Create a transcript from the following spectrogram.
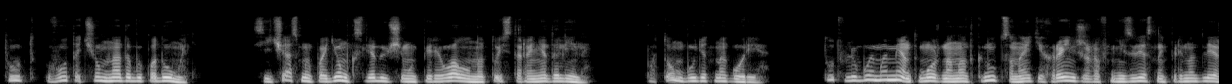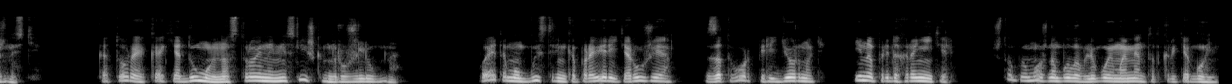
Тут вот о чем надо бы подумать. Сейчас мы пойдем к следующему перевалу на той стороне долины. Потом будет Нагорье. Тут в любой момент можно наткнуться на этих рейнджеров неизвестной принадлежности, которые, как я думаю, настроены не слишком дружелюбно. Поэтому быстренько проверить оружие, затвор передернуть и на предохранитель, чтобы можно было в любой момент открыть огонь.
